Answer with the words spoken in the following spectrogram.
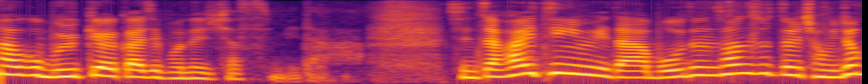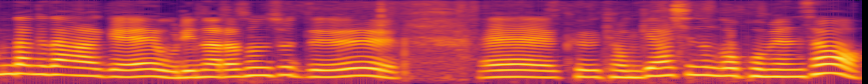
하고 물결까지 보내주셨습니다. 진짜 화이팅입니다. 모든 선수들 정정당당하게 우리나라 선수들 그 경기 하시는 거 보면서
